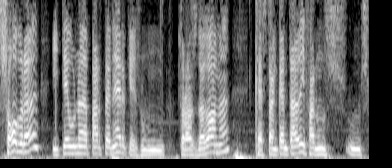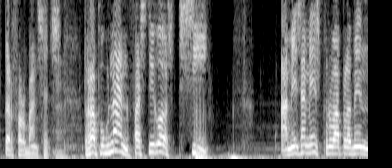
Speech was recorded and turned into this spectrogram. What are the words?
s'obre i té una partener, que és un tros de dona, que està encantada i fan uns, uns performances. Repugnant, fastigós, sí. A més a més, probablement,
